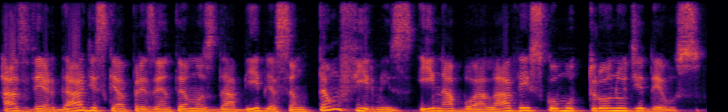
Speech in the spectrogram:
As verdades que apresentamos da Bíblia são tão firmes e inabaláveis como o trono de Deus.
